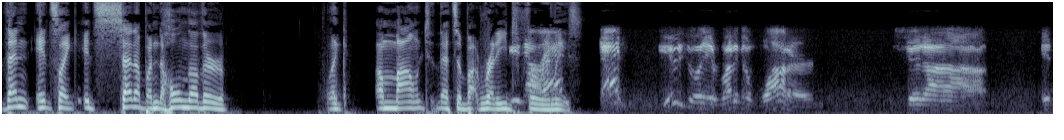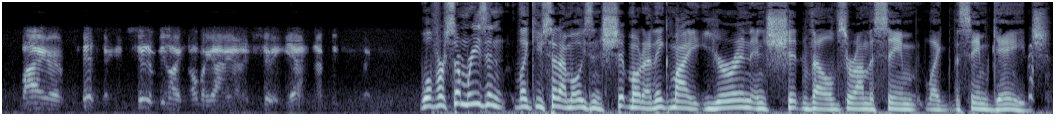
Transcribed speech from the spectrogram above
then it's like it's set up a whole nother like amount that's about ready You for know, that- release. That usually running of water should uh inspire pissing. It shouldn't be like, oh my god, I gotta shit again. That's interesting. Well, for some reason, like you said, I'm always in shit mode. I think my urine and shit valves are on the same like the same gauge.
